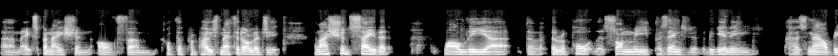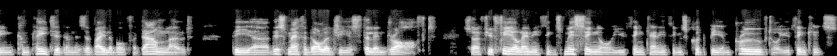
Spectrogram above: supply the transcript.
um, explanation of, um, of the proposed methodology. And I should say that while the, uh, the, the report that Seon-Mi presented at the beginning has now been completed and is available for download, the uh, this methodology is still in draft. So if you feel anything's missing or you think anything's could be improved or you think it's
